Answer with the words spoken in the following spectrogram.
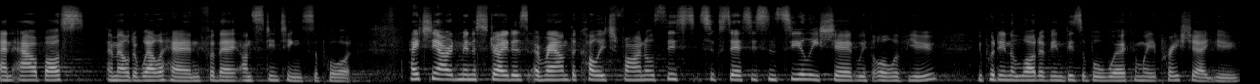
and our boss, Imelda Whelehan, for their unstinting support. HDR administrators around the college finals, this success is sincerely shared with all of you. You put in a lot of invisible work and we appreciate you.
